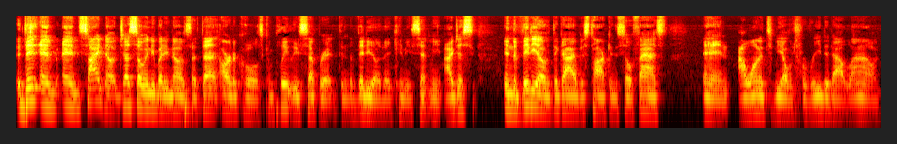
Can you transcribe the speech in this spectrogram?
did, and and side note, just so anybody knows that that article is completely separate than the video that Kenny sent me. I just in the video the guy was talking so fast, and I wanted to be able to read it out loud,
